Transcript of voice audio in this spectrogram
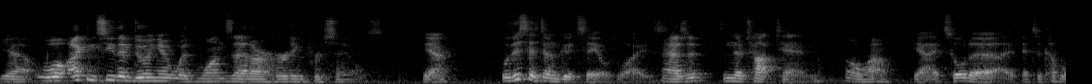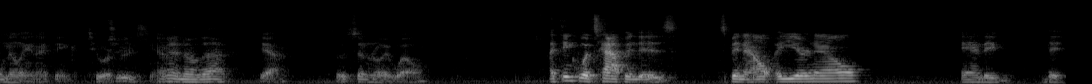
yeah. Well, I can see them doing it with ones that are hurting for sales. Yeah. Well, this has done good sales wise. Has it? It's in their top ten. Oh wow. Yeah, it sold a. It's a couple million, I think, two or three. Jeez, I didn't know that. Yeah. So it's done really well. I think what's happened is it's been out a year now, and they they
